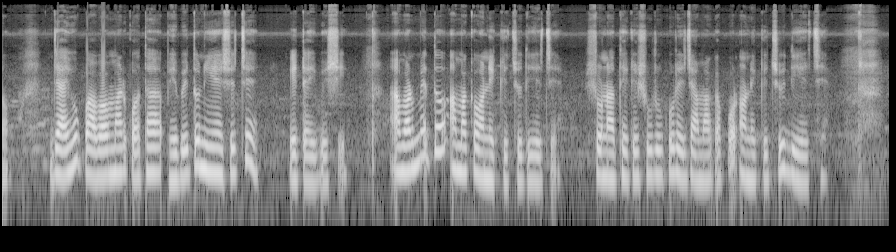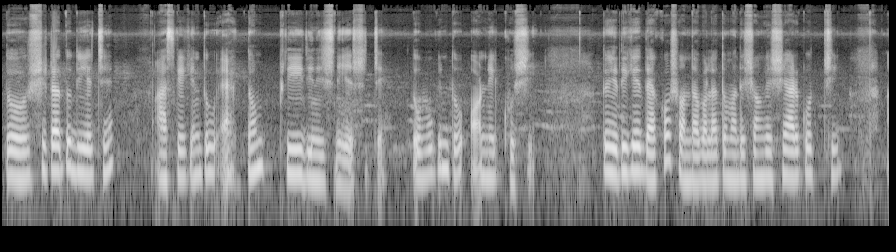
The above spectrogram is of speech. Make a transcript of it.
যাই হোক, বাবা মার কথা ভেবে তো নিয়ে এসেছে, এটাই বেশি। আমার মেয়ে তো আমাকে অনেক কিছু দিয়েছে। সোনা থেকে শুরু করে জামা কাপড় অনেক কিছুই দিয়েছে। তো সেটা তো দিয়েছে। আজকে কিন্তু একদম ফ্রি জিনিস নিয়ে এসেছে। তবু কিন্তু অনেক খুশি। তো এদিকে দেখো, সন্ধ্যাবেলা তোমাদের সঙ্গে শেয়ার করছি।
